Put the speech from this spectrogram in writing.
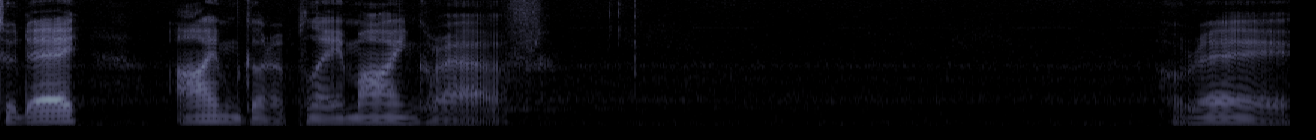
today I'm gonna play Minecraft. Hooray.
